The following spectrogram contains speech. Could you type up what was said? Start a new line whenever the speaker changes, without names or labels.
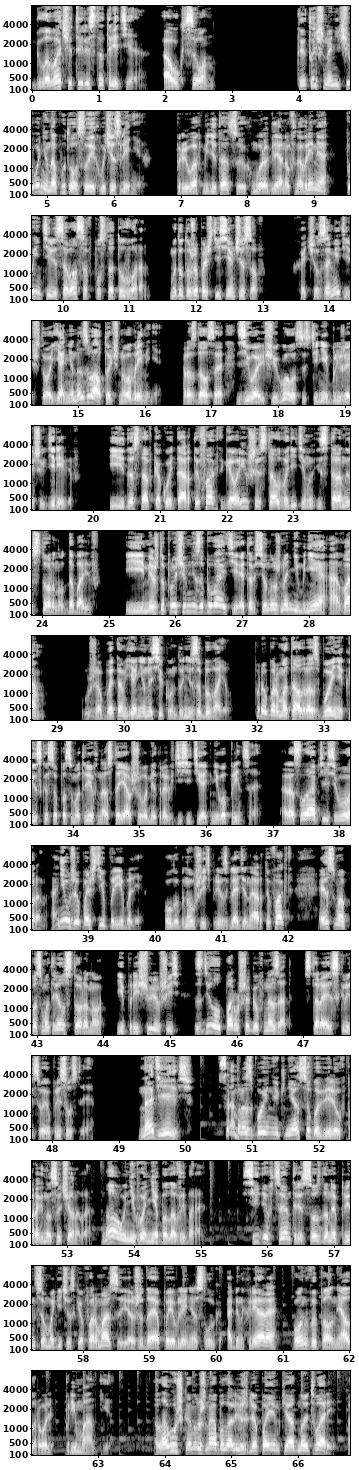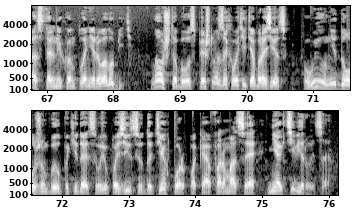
Глава 403. Аукцион. «Ты точно ничего не напутал в своих вычислениях?» Прервав медитацию, хмуро глянув на время, поинтересовался в пустоту ворон. «Мы тут уже почти семь часов». «Хочу заметить, что я не назвал точного времени», — раздался зевающий голос из теней ближайших деревьев. И, достав какой-то артефакт, говоривший стал водить им из стороны в сторону, добавив. «И, между прочим, не забывайте, это все нужно не мне, а вам». «Уж об этом я ни на секунду не забываю», — пробормотал разбойник, искоса посмотрев на стоявшего метрах в десяти от него принца. «Расслабьтесь, ворон, они уже почти прибыли». Улыбнувшись при взгляде на артефакт, Эсма посмотрел в сторону и, прищурившись, сделал пару шагов назад, стараясь скрыть свое присутствие. «Надеюсь». Сам разбойник не особо верил в прогноз ученого, но у него не было выбора. Сидя в центре, созданной принцем магической формации ожидая появления слуг Абенхриара, он выполнял роль приманки. Ловушка нужна была лишь для поимки одной твари, остальных он планировал убить. Но чтобы успешно захватить образец, Уилл не должен был покидать свою позицию до тех пор, пока формация не активируется.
